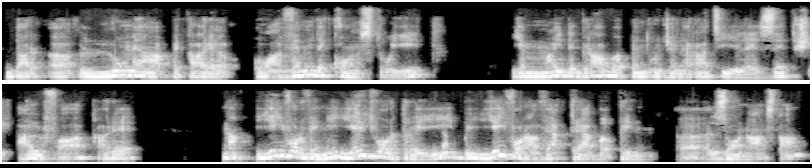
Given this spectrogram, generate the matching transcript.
dar uh, lumea pe care o avem de construit e mai degrabă pentru generațiile Z și Alpha, care, na, ei vor veni, ei vor trăi, da. ei vor avea treabă prin uh, zona asta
